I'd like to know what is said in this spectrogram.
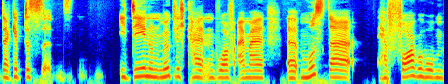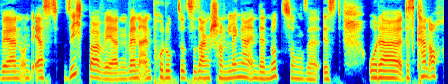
da gibt es äh, Ideen und Möglichkeiten, wo auf einmal äh, Muster hervorgehoben werden und erst sichtbar werden, wenn ein Produkt sozusagen schon länger in der Nutzung ist. Oder das kann auch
